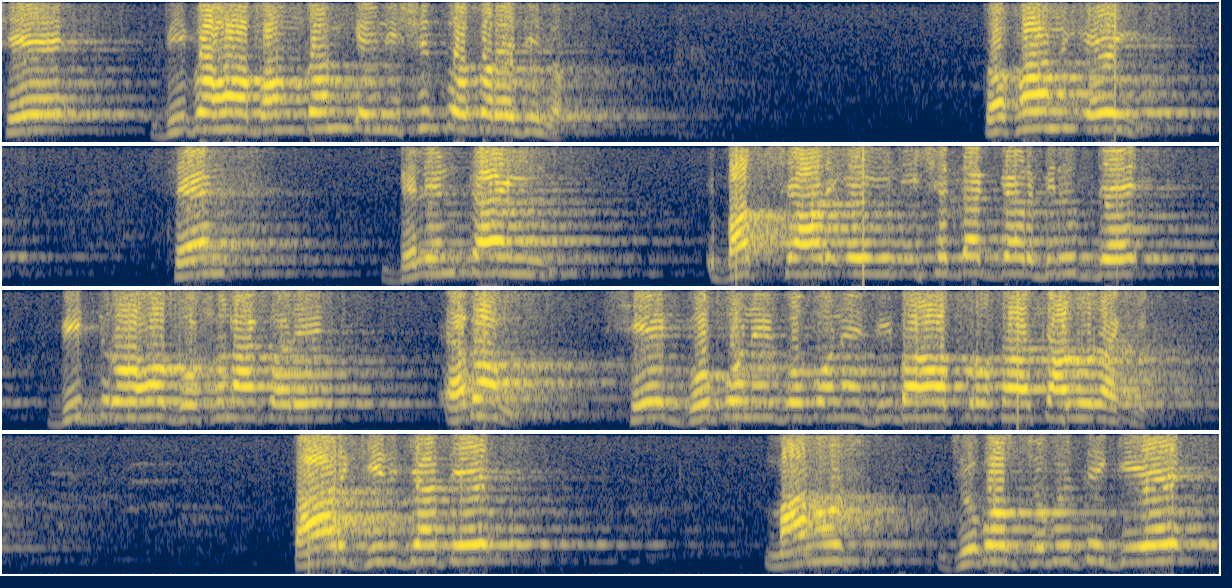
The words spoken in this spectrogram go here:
সে বিবাহ বন্ধনকে নিষিদ্ধ করে দিল। তখন এই সেন্ট ভ্যালেন্টাইন বাদশার এই নিষেধাজ্ঞার বিরুদ্ধে বিদ্রোহ ঘোষণা করে এবং সে গোপনে গোপনে বিবাহ প্রথা চালু রাখে। তার গির্জাতে মানুষ, যুবক, যুবতী গিয়ে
